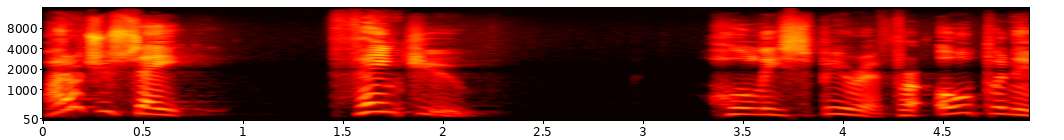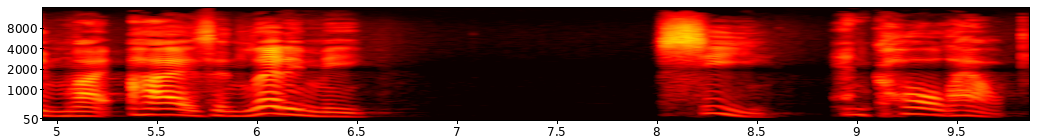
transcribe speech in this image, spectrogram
Why don't you say, thank you, Holy Spirit, for opening my eyes and letting me see and call out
